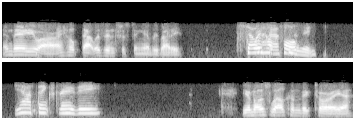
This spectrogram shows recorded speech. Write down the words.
And there you are. I hope that was interesting, everybody. So Quite helpful. Yeah, thanks, Granny D. You're most welcome, Victoria.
